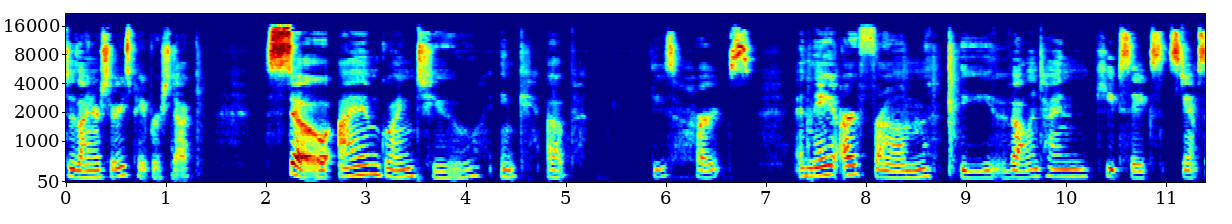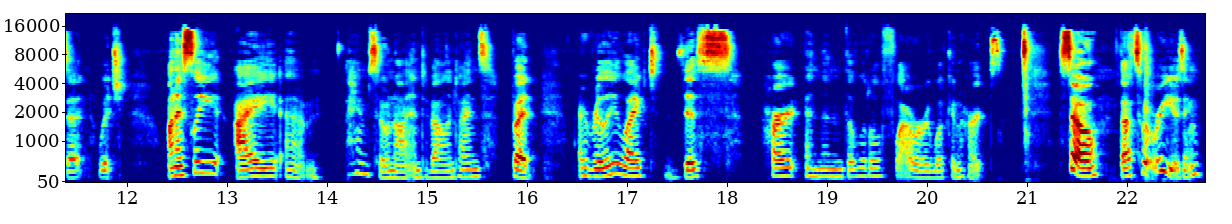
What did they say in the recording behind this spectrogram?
designer series paper stack. So I am going to ink up these hearts and they are from the Valentine Keepsakes stamp set, which honestly, I, um, I am so not into Valentine's, but I really liked this heart and then the little flower looking hearts. So that's what we're using.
